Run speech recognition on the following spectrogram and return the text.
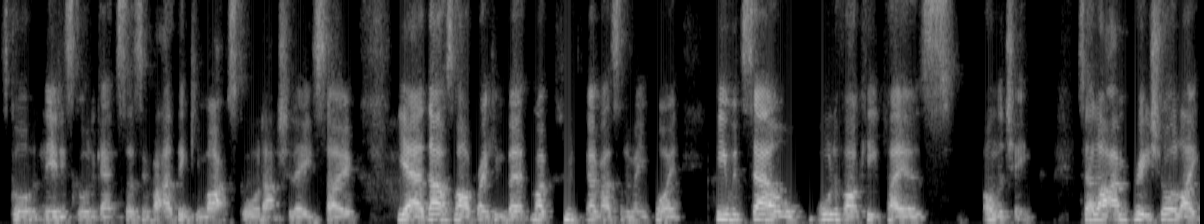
scored nearly scored against us. In fact, I think he might have scored actually. So yeah, that was heartbreaking. But my going back to the main point, he would sell all of our key players on the cheap. So like I'm pretty sure like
